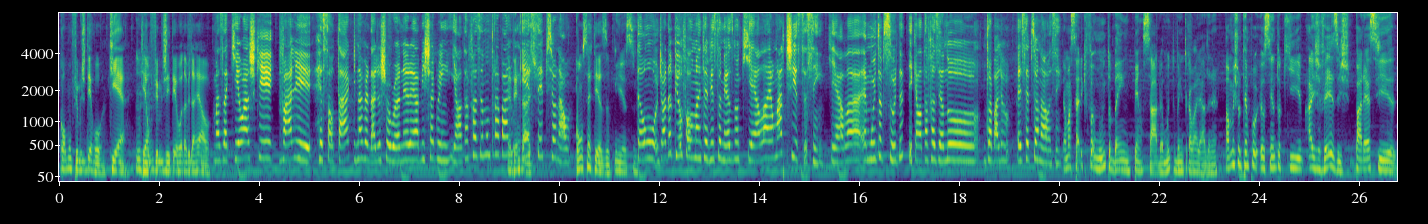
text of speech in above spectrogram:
como um filme de terror. Que é. Que é um filme de terror da vida real. Mas aqui eu acho que vale ressaltar que, na verdade, a showrunner é a Misha Green. E ela tá fazendo um trabalho É verdade. excepcional. Com certeza. Isso. Então, o Jordan Peele falou numa entrevista mesmo que ela é uma artista, assim. Que ela é muito absurda e que ela tá fazendo um trabalho excepcional, assim. É uma série que foi muito bem pensada, muito bem trabalhada, né? Ao mesmo tempo, eu sinto que, às vezes, parece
